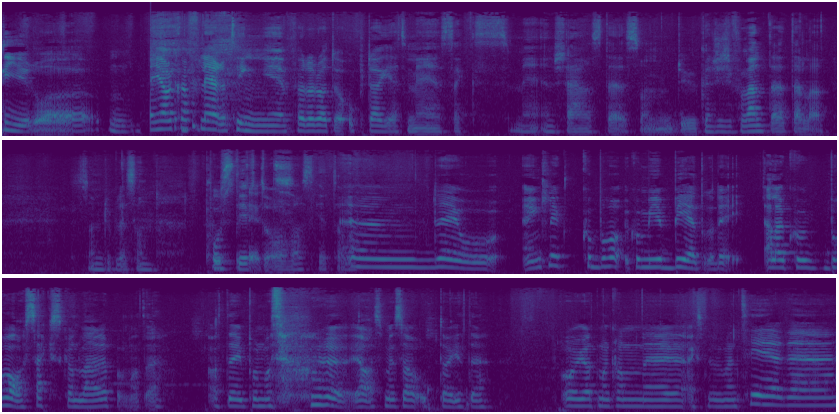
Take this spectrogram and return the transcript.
dyr og mm. Ja, hva flere ting føler du at du har oppdaget med sex med en kjæreste som du kanskje ikke forventet, eller som du ble sånn positivt Positivt. overrasket over? Um, det er jo egentlig hvor, bra, hvor mye bedre det Eller hvor bra sex kan være, på en måte. At jeg på en måte, ja, som jeg sa, oppdaget det. Og at man kan eh, eksperimentere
